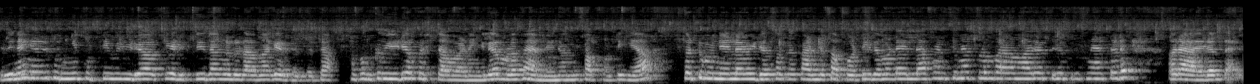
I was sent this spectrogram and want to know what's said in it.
ഇതിനെ ഇങ്ങനെ ഒരു കുഞ്ഞു കുട്ടി വീഡിയോ ആക്കി എഡിറ്റ് ചെയ്ത് അങ്ങോട്ട് ഇടാന്നൊക്കെ കരുതുന്നത് കേട്ടോ അപ്പോൾ നമുക്ക് വീഡിയോ ഒക്കെ ഇഷ്ടമാവുകയാണെങ്കിൽ നമ്മളെ ഫാമിലിനെ ഒന്ന് സപ്പോർട്ട് ചെയ്യുക തൊട്ട് മുന്നേ എല്ലാ വീഡിയോസൊക്കെ കണ്ട് സപ്പോർട്ട് ചെയ്ത് നമ്മുടെ എല്ലാ ഫ്രണ്ട്സിനും എപ്പോഴും പറയണമാരും ഒത്തിരി ഒത്തിരി സ്നേഹത്തോടെ ഒരായിരം താങ്ക്സ്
